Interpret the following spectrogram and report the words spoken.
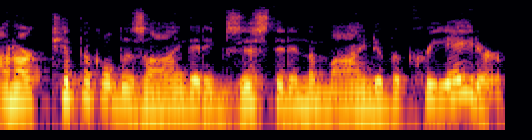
an archetypical design that existed in the mind of a creator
